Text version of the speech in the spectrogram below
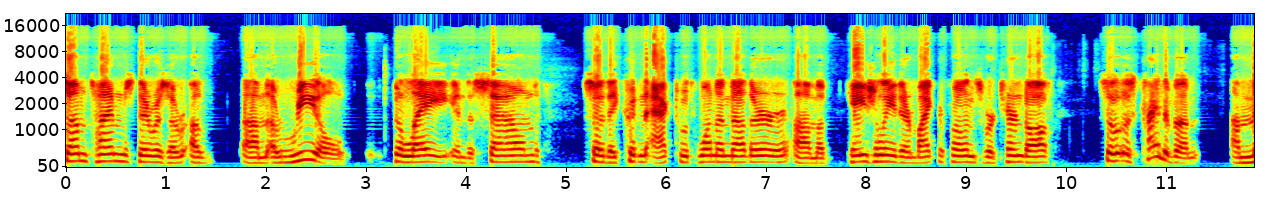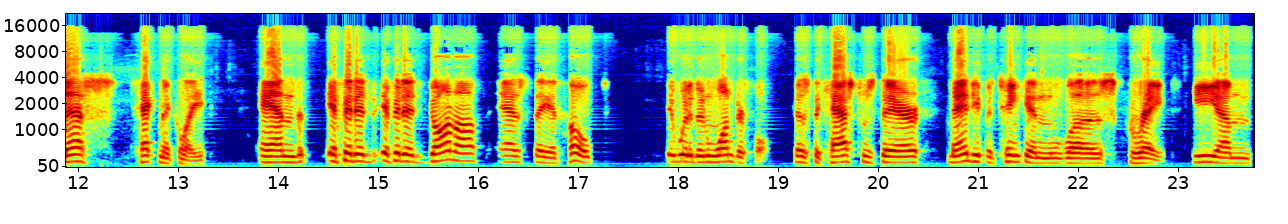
Sometimes there was a a, um, a real delay in the sound, so they couldn't act with one another. Um, occasionally, their microphones were turned off, so it was kind of a a mess technically. And if it had if it had gone off as they had hoped, it would have been wonderful because the cast was there. Mandy Patinkin was great. He um,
